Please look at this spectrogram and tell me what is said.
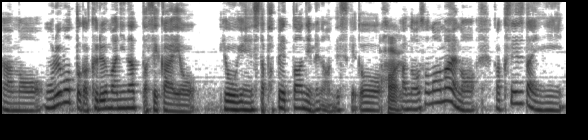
あの、モルモットが車になった世界を表現したパペットアニメなんですけど、はいあの、その前の学生時代に、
